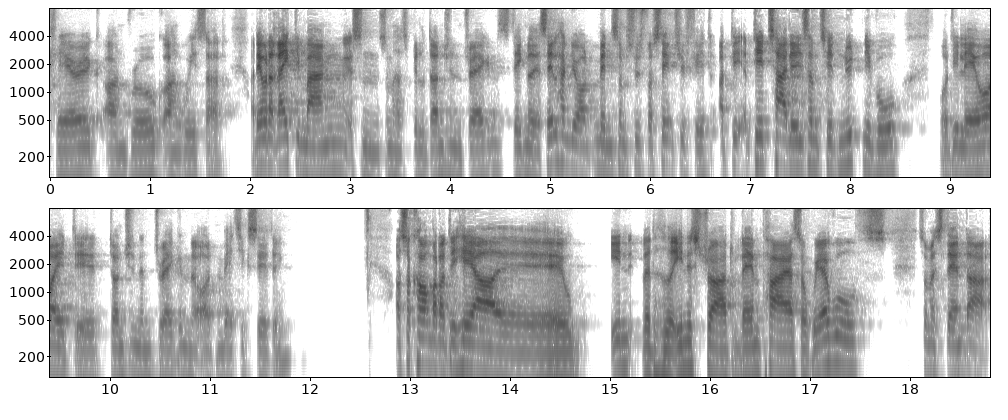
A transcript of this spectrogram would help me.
cleric, og en rogue og en wizard. Og det var der rigtig mange, sådan, som har spillet Dungeons Dragons. Det er ikke noget, jeg selv har gjort, men som synes var sindssygt fedt. Og det, det tager det ligesom til et nyt niveau, hvor de laver et uh, Dungeons Dragon og et Magic set, ikke? Og så kommer der det her øh, in, hvad det hedder, Innistrad, Vampires og Werewolves, som er standard.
